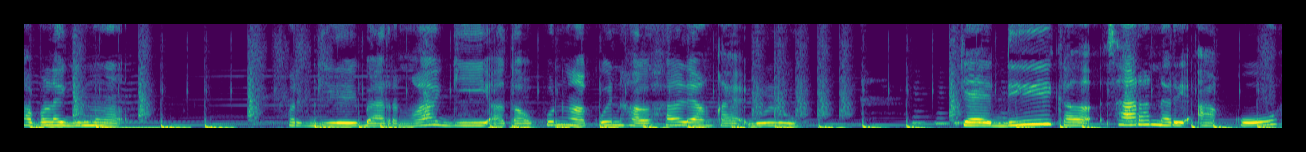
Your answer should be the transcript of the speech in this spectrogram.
Apalagi mau pergi bareng lagi ataupun ngelakuin hal-hal yang kayak dulu. Jadi kalau saran dari aku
